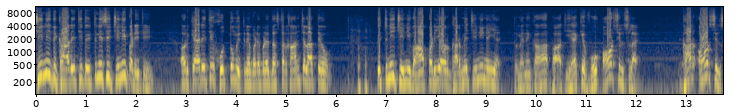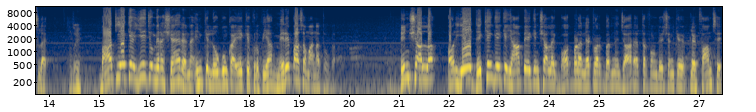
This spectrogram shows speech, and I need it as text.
चीनी दिखा रही थी तो इतनी सी चीनी पड़ी थी और कह रही थी खुद तुम इतने बड़े बड़े दस्तरखान चलाते हो। इतनी चीनी वहाँ पड़ी है और घर में चीनी नहीं है। तो मैंने कहा बात यह है कि वो और सिलसिला है। घर और सिलसिला है। जी। बात यह है कि ये जो मेरा शहर है ना इनके लोगों का एक एक रुपया मेरे पास अमानत होगा। इन और ये देखेंगे कि यहाँ पे एक इंशाल्लाह एक बहुत बड़ा नेटवर्क बनने जा रहा है तर फाउंडेशन के प्लेटफार्म से।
